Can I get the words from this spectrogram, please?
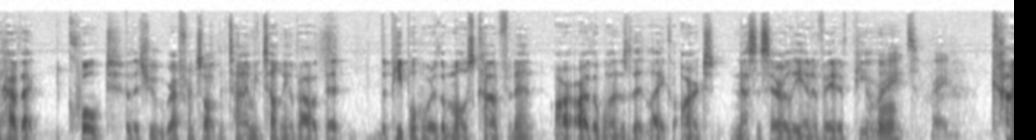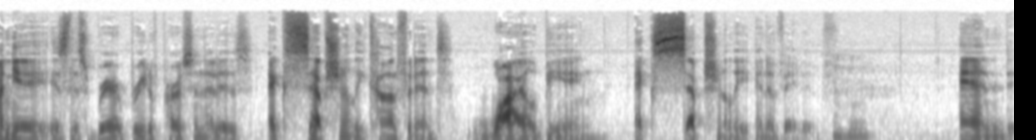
have that quote that you reference all the time. You tell me about that the people who are the most confident are, are the ones that like aren't necessarily innovative people. Right, right. Kanye is this rare breed of person that is exceptionally confident while being exceptionally innovative. Mm-hmm. And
